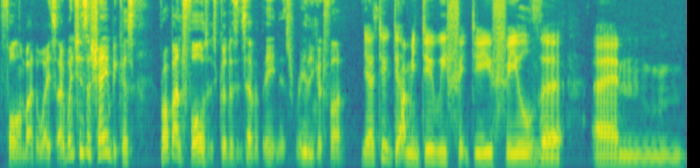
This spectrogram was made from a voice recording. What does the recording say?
fallen by the wayside, which is a shame because Rock Band Four is as good as it's ever been. It's really good fun. Yeah. Do, do I mean? Do we? Do you feel that um,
